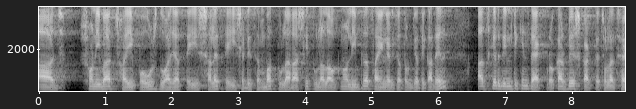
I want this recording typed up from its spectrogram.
আজ শনিবার ছয়ই পৌষ দু সালে তেইশে ডিসেম্বর তুলা রাশি, তুলা লগ্ন, লিব্রা সাইনের জাতক জাতিকাদের আজকের দিনটি কিন্তু এক প্রকার বেশ কাটতে চলেছে।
